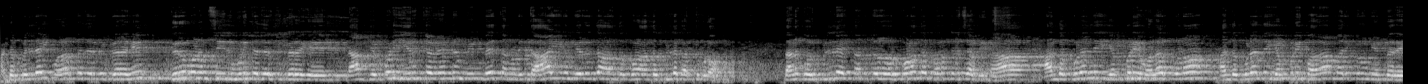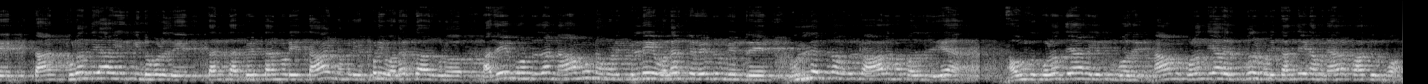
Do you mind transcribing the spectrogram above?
அந்த பிள்ளை வளர்ந்ததற்கு பிறகு திருமணம் செய்து முடித்ததற்கு பிறகு நாம் எப்படி இருக்க வேண்டும் என்பதை தன்னுடைய தாயிடம் இருந்து அந்த அந்த பிள்ளை கற்றுக்கிறோம் தனக்கு ஒரு பிள்ளை தனக்கு ஒரு குழந்தை பிறந்துருச்சு அப்படின்னா அந்த குழந்தை எப்படி வளர்க்கணும் அந்த குழந்தை எப்படி பராமரிக்கணும் என்பது தான் குழந்தையாக இருக்கின்ற பொழுது தன் த- தன்னுடைய தாய் நம்மளை எப்படி வளர்த்தார்களோ அதே போன்று தான் நாமும் நம்முடைய பிள்ளையை வளர்க்க வேண்டும் என்று உள்ளத்தில் அவங்களுக்கு ஆழமாக பதிஞ்சு அவங்க குழந்தையாக இருக்கும்போது நாம் குழந்தையாக இருக்கும்போது நம்முடைய தந்தையை நம்ம நேரம் பார்த்துருப்போம்.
